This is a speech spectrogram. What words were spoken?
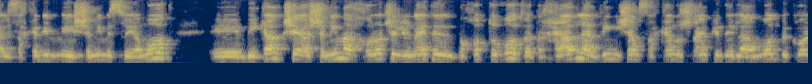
על שחקנים משנים מסוימות, בעיקר כשהשנים האחרונות של יונייטד הן פחות טובות, ואתה חייב להביא משם שחקן או שניים כדי לעמוד בכל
